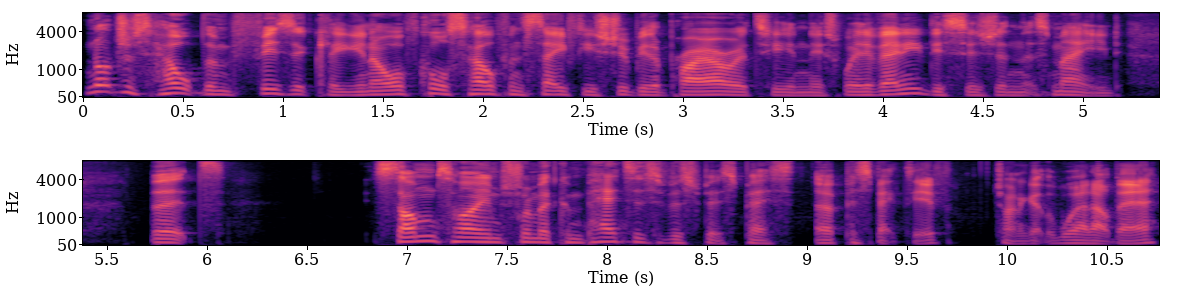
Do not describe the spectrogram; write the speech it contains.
not just help them physically, you know, of course health and safety should be the priority in this with any decision that's made, but sometimes from a competitive uh, perspective, trying to get the word out there,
